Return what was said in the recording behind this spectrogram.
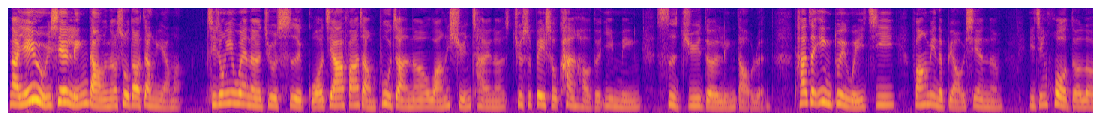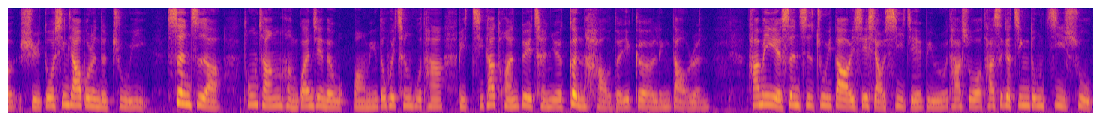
那也有一些领导呢受到赞扬嘛。其中一位呢，就是国家发展部长呢，王寻才呢，就是备受看好的一名四 G 的领导人。他在应对危机方面的表现呢，已经获得了许多新加坡人的注意，甚至啊，通常很关键的网民都会称呼他比其他团队成员更好的一个领导人。他们也甚至注意到一些小细节，比如他说他是个京东技术，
